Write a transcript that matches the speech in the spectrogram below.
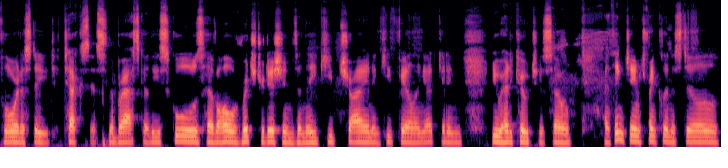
florida state texas nebraska these schools have all rich traditions and they keep trying and keep failing at getting new head coaches. So i think james franklin is still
